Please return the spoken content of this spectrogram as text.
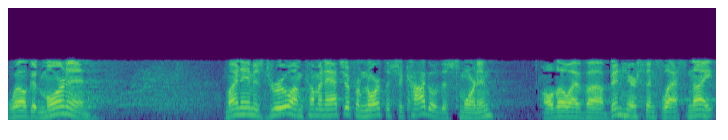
Well, good morning. My name is Drew. I'm coming at you from north of Chicago this morning, although I've uh, been here since last night.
